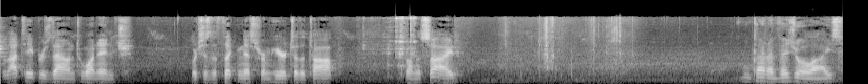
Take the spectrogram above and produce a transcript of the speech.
So that tapers down to one inch, which is the thickness from here to the top. So on the side, you can kind of visualize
